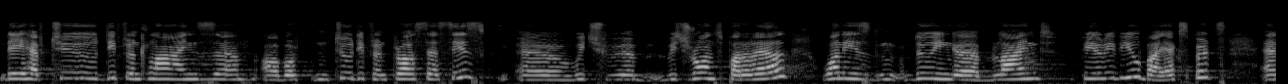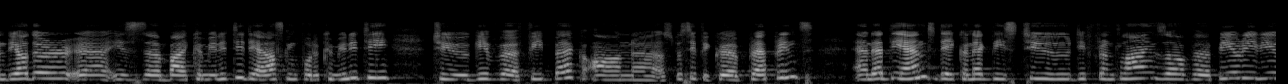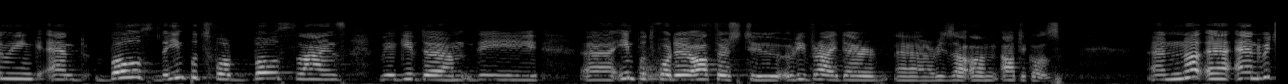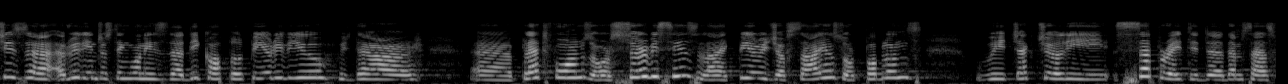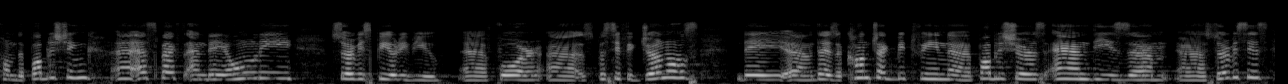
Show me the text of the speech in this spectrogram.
They have two different lines um, of or two different processes uh, which uh, which runs parallel. One is doing a blind peer review by experts, and the other uh, is uh, by community. They are asking for the community to give uh, feedback on uh, specific uh, preprints. And at the end, they connect these two different lines of uh, peer reviewing, and both the inputs for both lines will give the, um, input for the authors to rewrite their um, articles. And, not, uh, and which is uh, a really interesting one is the decoupled peer review, which there are uh, platforms or services like Peerage of Science or Publons, which actually separated uh, themselves from the publishing uh, aspects and they only service peer review uh, for specific journals. They, there's a contract between publishers and these um, services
